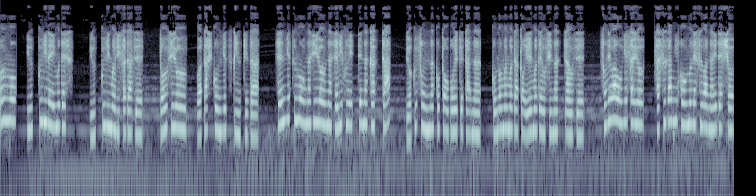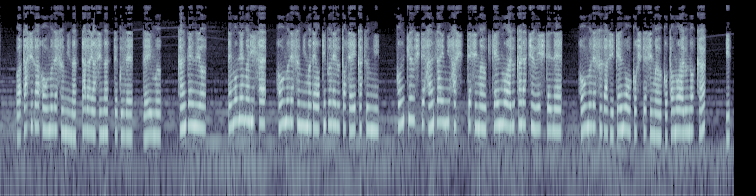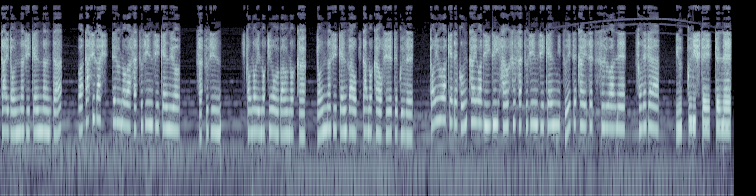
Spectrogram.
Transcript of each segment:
どうも、ゆっくりレ夢ムです。ゆっくりマリサだぜ。どうしよう、私今月ピンチだ。先月も同じようなセリフ言ってなかった？よくそんなこと覚えてたな。このままだと家まで失っちゃうぜ。それは大げさよ。さすがにホームレスはないでしょ。私がホームレスになったら養ってくれ、レ夢ム。勘弁よ。でもねマリサ、ホームレスにまで落ちぶれると生活に、困窮して犯罪に走ってしまう危険もあるから注意してね。ホームレスが事件を起こしてしまうこともあるのか？一体どんな事件なんだ？私が知ってるのは殺人事件よ。殺人？人の命を奪うのか、どんな事件が起きたのか教えてくれ。というわけで今回は DD ハウス殺人事件について解説するわね。それじゃあ、ゆっくりしていってね。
